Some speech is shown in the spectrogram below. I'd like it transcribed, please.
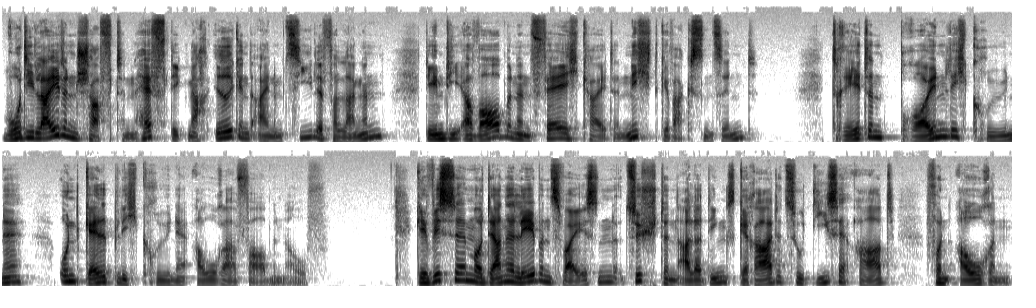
Wo die Leidenschaften heftig nach irgendeinem Ziele verlangen, dem die erworbenen Fähigkeiten nicht gewachsen sind, treten bräunlich-grüne und gelblich-grüne Aurafarben auf. Gewisse moderne Lebensweisen züchten allerdings geradezu diese Art von Auren.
